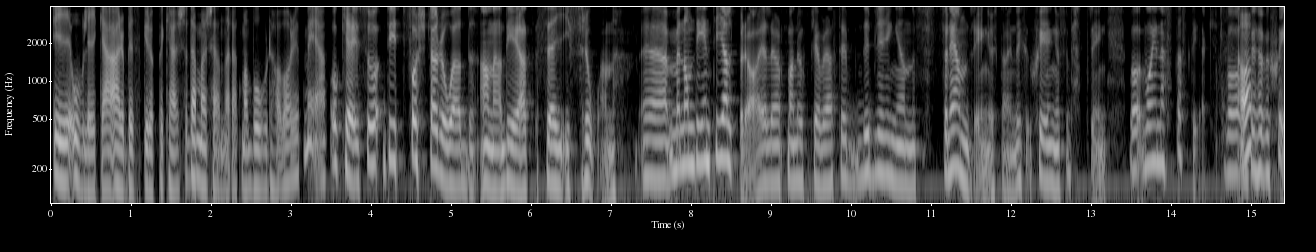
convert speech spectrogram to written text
i olika arbetsgrupper kanske, där man känner att man borde ha varit med. Okej, okay, så ditt första råd, Anna, det är att säga ifrån. Eh, men om det inte hjälper då, eller att man upplever att det, det blir ingen förändring, utan det sker ingen förbättring. Vad, vad är nästa steg? Vad ja, behöver ske?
